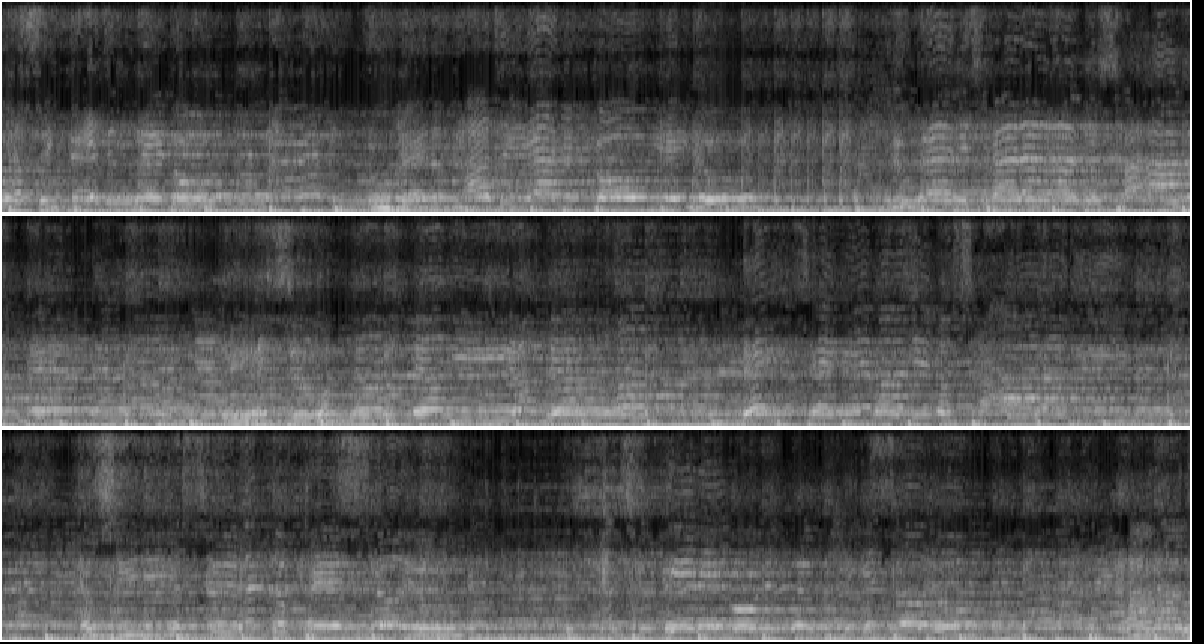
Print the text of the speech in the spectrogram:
것이 깨진대도 후회는 하지 않을 거예요. 누가를 사랑하며 사는 게 이해할 수 없는 운명이라면 내 인생의 마지막 사랑이 당신이었으면 좋겠어요. 한순간에 모든 걸 걸겠어요. 하나도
